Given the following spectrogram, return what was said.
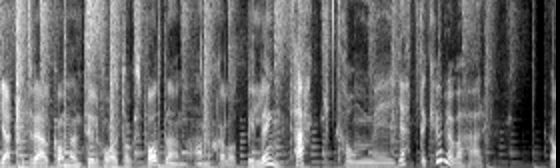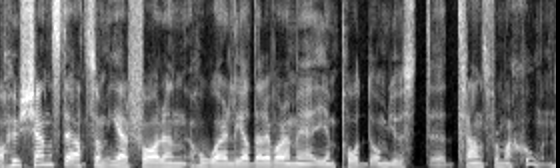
Hjärtligt välkommen till HR-talks-podden Ann-Charlotte Billing. Tack Tommy, jättekul att vara här. Ja, hur känns det att som erfaren HR-ledare vara med i en podd om just eh, transformation?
